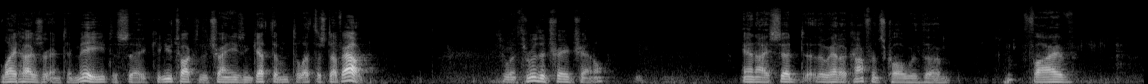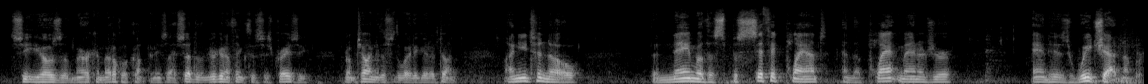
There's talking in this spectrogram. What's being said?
Lighthizer and to me to say, can you talk to the Chinese and get them to let the stuff out? So we went through the trade channel, and I said, uh, we had a conference call with um, five CEOs of American medical companies. I said to them, you're going to think this is crazy, but I'm telling you this is the way to get it done. I need to know the name of the specific plant and the plant manager and his WeChat number.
